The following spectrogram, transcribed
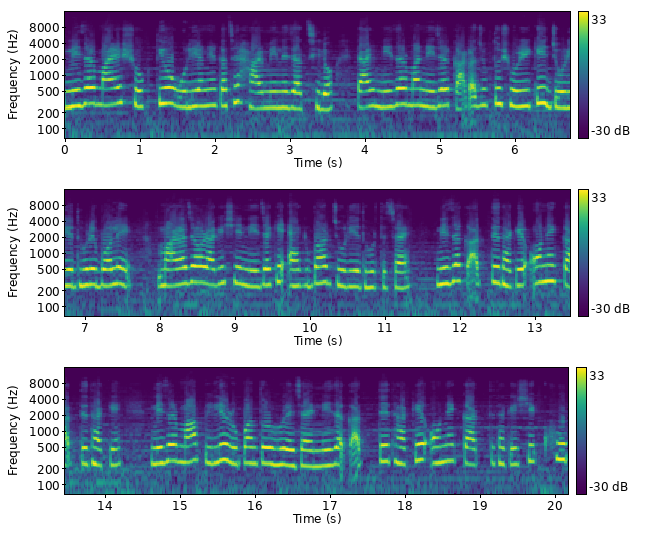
নেজার মায়ের শক্তিও উলিয়াংয়ের কাছে হার মেনে যাচ্ছিল। তাই নেজার মা নেজার কাঁটাযুক্ত শরীরকেই জড়িয়ে ধরে বলে, মারা যাওয়ার আগে সে নেজাকে একবার জড়িয়ে ধরতে চায়। নেজা কাঁদতে থাকে, অনেক কাঁদতে থাকে। নেজার মা পিলে রূপান্তর হয়ে যায়। নেজা কাঁদতে থাকে, অনেক কাঁদতে থাকে। সে খুব,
